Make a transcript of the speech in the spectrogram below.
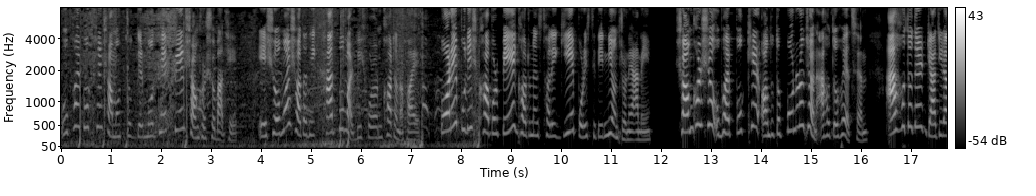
উভয় পক্ষের সমর্থকদের মধ্যে ফের সংঘর্ষ বাধে। এ সময় শতাধিক হাত বোমার বিস্ফোরণ ঘটানো হয়। পরে পুলিশ খবর পেয়ে ঘটনাস্থলে গিয়ে পরিস্থিতি নিয়ন্ত্রণে আনে। সংঘর্ষ উভয় পক্ষের অন্তত পনেরো জন আহত হয়েছেন। আহতদের জাজিরা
